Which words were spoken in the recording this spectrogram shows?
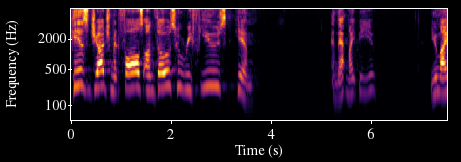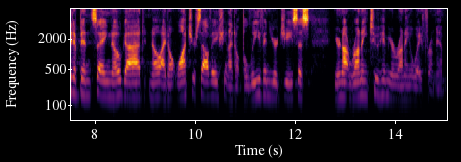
His judgment falls on those who refuse Him. And that might be you. You might have been saying, No, God, no, I don't want your salvation. I don't believe in your Jesus. You're not running to him, you're running away from him.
